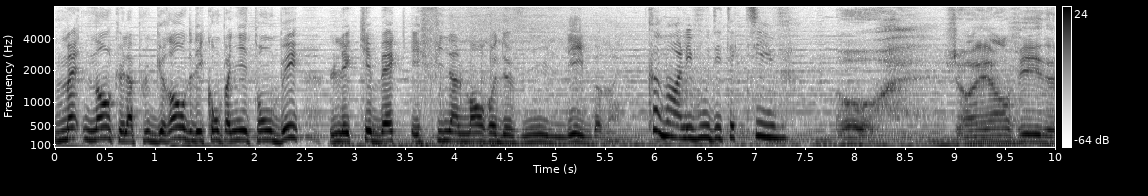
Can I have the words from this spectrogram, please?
Maintenant que la plus grande des compagnies est tombée, le Québec est finalement redevenu libre. Comment allez-vous, détective? Oh, j'aurais envie de.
